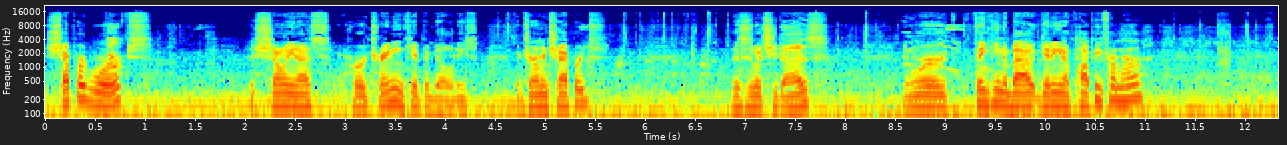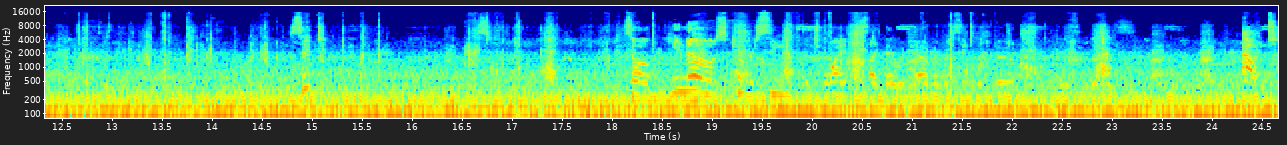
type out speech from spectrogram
Shepherd Worx is showing us her training capabilities with German Shepherds. This is what she does. And we're thinking about getting a puppy from her. Sit. So he knows to receive the toy just like they would know to receive the food is yes. Out.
